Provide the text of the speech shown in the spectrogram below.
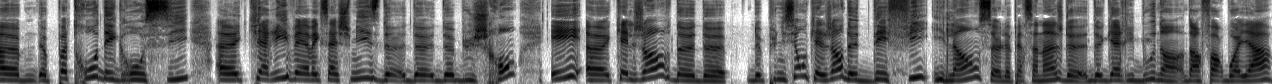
euh, pas trop dégrossi, euh, qui arrive avec sa chemise de, de, de bûcheron. Et euh, quel genre de, de, de punition, quel genre de défi il lance, le personnage de, de Garibou dans, dans Fort Boyard?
